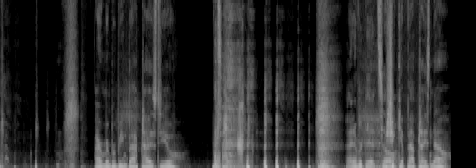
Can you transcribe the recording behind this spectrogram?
I remember being baptized. You? I never did, so You should get baptized now.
